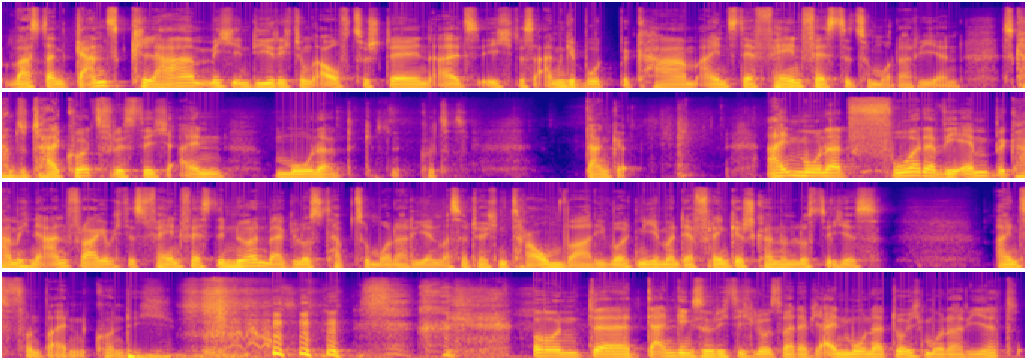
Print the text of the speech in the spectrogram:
war es dann ganz klar, mich in die Richtung aufzustellen, als ich das Angebot bekam, eins der Fanfeste zu moderieren. Es kam total kurzfristig, einen Monat, kurzes, danke. Einen Monat vor der WM bekam ich eine Anfrage, ob ich das Fanfest in Nürnberg Lust habe zu moderieren, was natürlich ein Traum war. Die wollten jemand, der Fränkisch kann und lustig ist. Eins von beiden konnte ich. und äh, dann ging es so richtig los. Weiter habe ich einen Monat durchmoderiert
